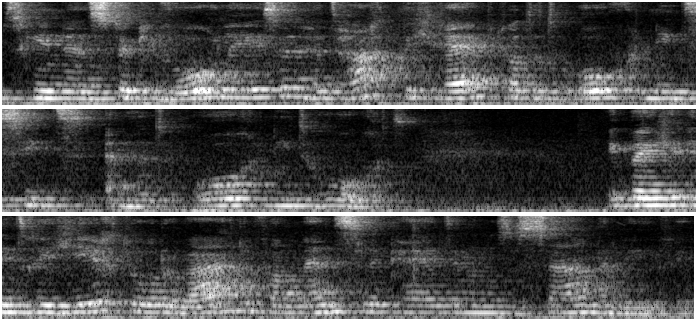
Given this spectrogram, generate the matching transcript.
misschien een stukje voorlezen. Het hart begrijpt wat het oog niet ziet en het oor niet hoort. Ik ben geïntrigeerd door de waarde van menselijkheid in onze samenleving.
